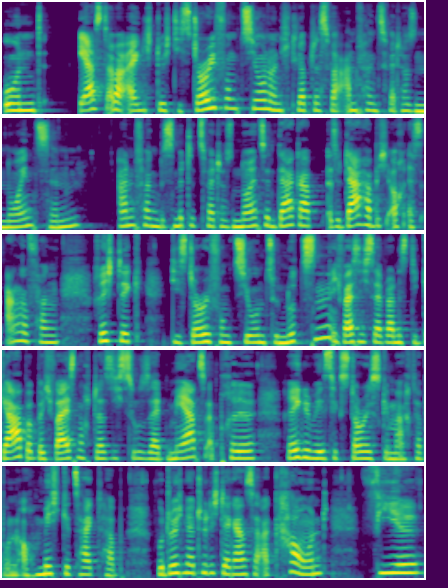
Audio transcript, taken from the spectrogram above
Und Erst aber eigentlich durch die Story-Funktion und ich glaube, das war Anfang 2019. Anfang bis Mitte 2019, da gab, also da habe ich auch erst angefangen, richtig die Story-Funktion zu nutzen. Ich weiß nicht, seit wann es die gab, aber ich weiß noch, dass ich so seit März, April regelmäßig Stories gemacht habe und auch mich gezeigt habe, wodurch natürlich der ganze Account viel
